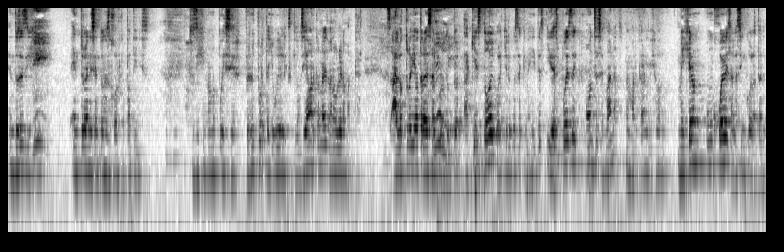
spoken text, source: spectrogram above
Entonces dije, entró en ese entonces Jorge Patines. Entonces dije, no, no puede ser. Pero no importa, yo voy al hexatlón. Si ya marca una vez, van a volver a marcar. Entonces, al otro día otra vez al Órale. productor, aquí estoy, cualquier cosa que necesites. Y después de 11 semanas me marcaron y me dijeron, me dijeron un jueves a las 5 de la tarde.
